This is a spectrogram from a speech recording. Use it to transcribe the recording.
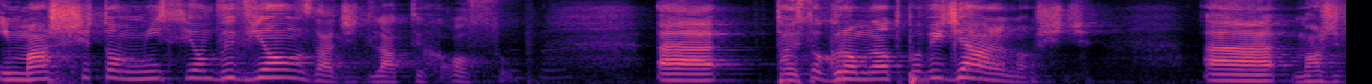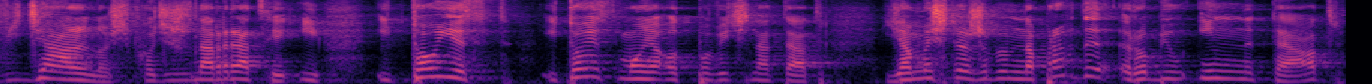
i masz się tą misją wywiązać dla tych osób. E, to jest ogromna odpowiedzialność. E, masz widzialność, wchodzisz w narrację i, i, to jest, i to jest moja odpowiedź na teatr. Ja myślę, żebym naprawdę robił inny teatr,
